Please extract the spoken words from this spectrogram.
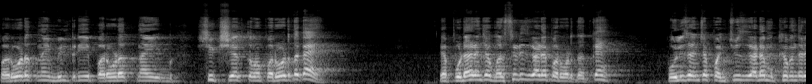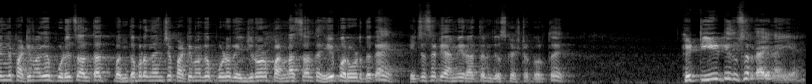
परवडत नाही मिलिटरी परवडत नाही शिक्षक तुम्हाला परवडतं काय? या पुढाऱ्यांच्या मर्सिडीज गाड्या परवडतात काय? पोलिसांच्या पंचवीस गाड्या मुख्यमंत्र्यांच्या पाठीमागे पुढे चालतात पंतप्रधानांच्या पाठीमागे पुढे रेंजरवर पन्नास चालतं हे परवडतं काय? ह्याच्यासाठी आम्ही रात्रंदिवस कष्ट करतोय. हे टीईटी दुसरं काही नाही आहे.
